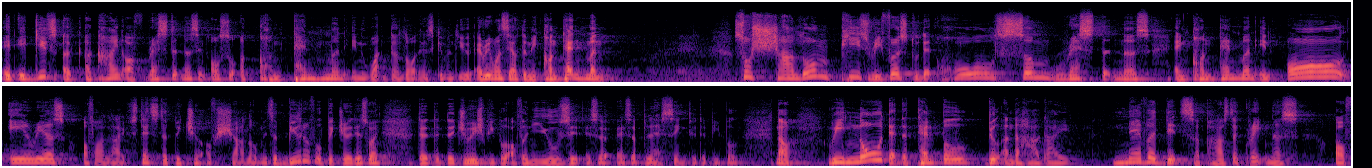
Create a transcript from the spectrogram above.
it, it gives a, a kind of restedness and also a contentment in what the Lord has given to you. Everyone say after me, contentment. So, shalom, peace, refers to that wholesome restedness and contentment in all areas of our lives. That's the picture of shalom. It's a beautiful picture. That's why the, the, the, Jewish people often use it as a, as a blessing to the people. Now, we know that the temple built under Haggai never did surpass the greatness of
